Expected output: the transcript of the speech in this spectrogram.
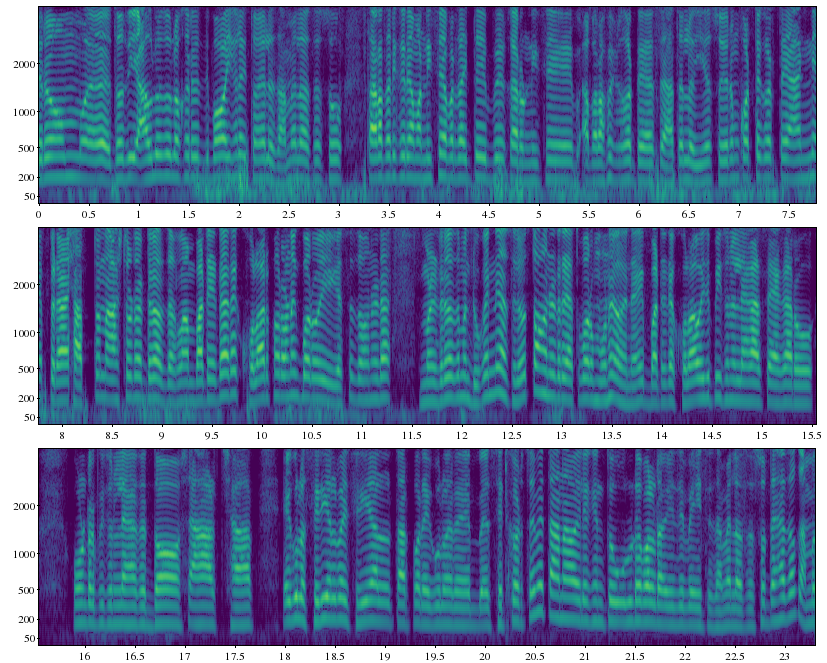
এরকম যদি আউলো জলো করে বয় হলে তাহলে ঝামেলা আছে। সো তাড়াতাড়ি করে আমার নিচে আবার যাইতে হইবে কারণ নিচে আবার অপেক্ষা করতে আছে হাতে লইয়া। সো এরকম করতে করতে আইনে প্রায় সাতটা না আটটা ড্রেস দেখলাম বাট এটা খোলার পর অনেকবার হয়ে গেছে। যখন এটা মানে ড্রেস আমি নিয়ে আসছিল তখন এটা এতবার মনে হয় নাই বাট এটা খোলা হয়েছে পিছনে লেখা আছে এগারো কোনটার পিছনে লেখা আছে দশ আট সাত। এগুলো সিরিয়াল বাই সিরিয়াল তারপর এগুলো সেট করতে হবে তা না হলে কিন্তু উল্টো পাল্টা হয়ে যাবে এইতে ঝামেলা আছে। সো দেখা যাক আমি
